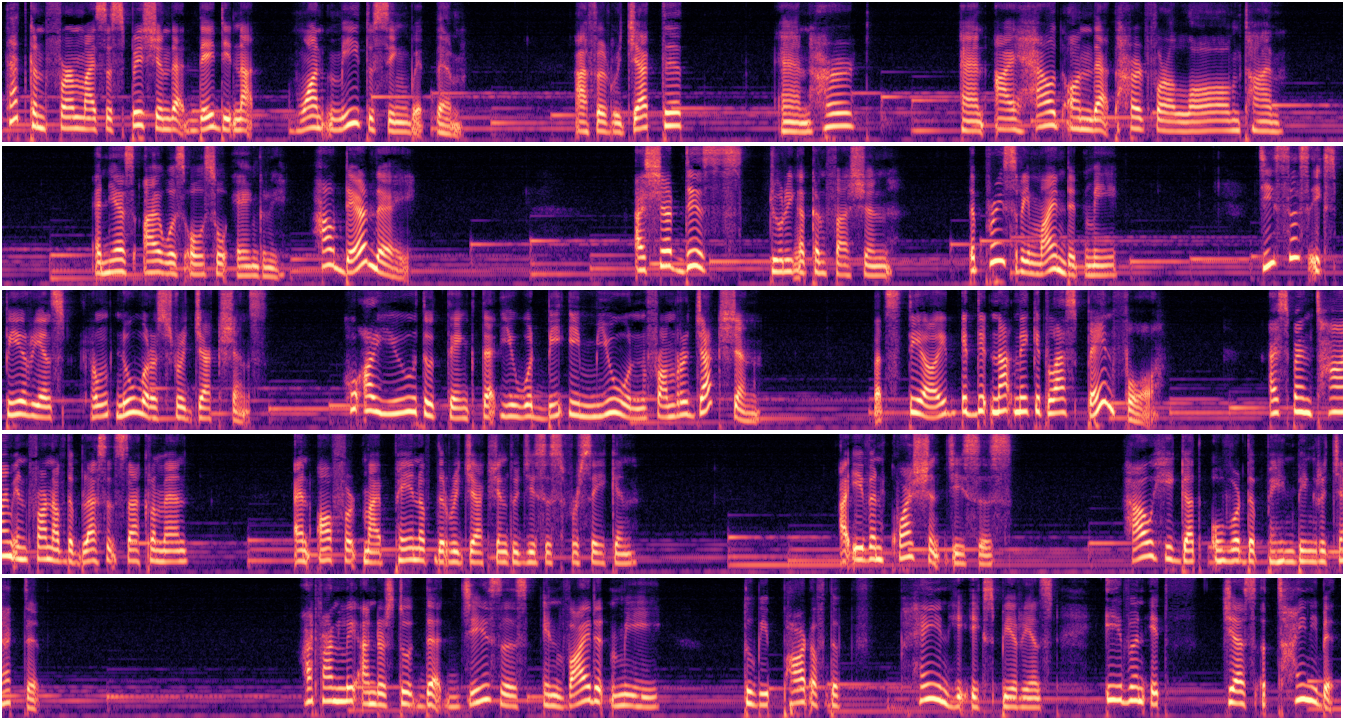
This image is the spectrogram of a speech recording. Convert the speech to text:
That confirmed my suspicion that they did not want me to sing with them. I felt rejected and hurt, and I held on that hurt for a long time. And yes, I was also angry. How dare they? I shared this during a confession the priest reminded me Jesus experienced numerous rejections. Who are you to think that you would be immune from rejection? But still, it, it did not make it less painful. I spent time in front of the Blessed Sacrament and offered my pain of the rejection to Jesus forsaken. I even questioned Jesus how he got over the pain being rejected. I finally understood that Jesus invited me to be part of the pain he experienced, even if just a tiny bit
